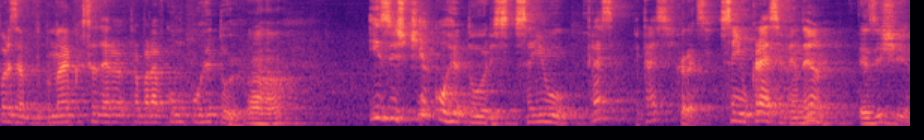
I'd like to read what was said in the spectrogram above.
por exemplo, na época que você era, trabalhava como corretor. Aham. Existia corretores sem o Cresce? É Cresce? Cresce. Sem o Cresce vendendo? Existia.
